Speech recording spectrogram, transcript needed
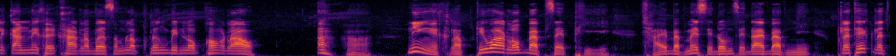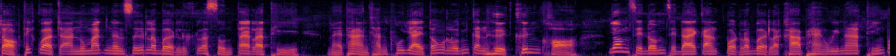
ริกันไม่เคยขาดระเบิดสำหรับเครื่องบินรบของเราอะฮะนี่ไงครับ ที่ว่ารบแบบเศรษฐีใช้แบบไม่เสียดมเสียดายแบบนี้ ประเทศกระจอกที่กว่าจะอนุมัติเงินซื้อระเบิดหรือกระสุนแต่ละทีนายทหารชั้นผู้ใหญ่ต้องลุ้นกันหืดขึ้นคอ ย่อมเสียดมเสียดายการปลดระเบิดราคาแพงวินาศทิ้งเป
